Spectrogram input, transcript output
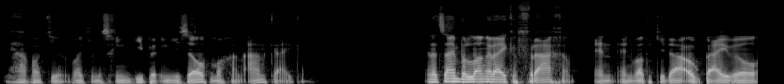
ja, wat, je, wat je misschien dieper in jezelf mag gaan aankijken? En dat zijn belangrijke vragen. En, en wat ik je daar ook bij wil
